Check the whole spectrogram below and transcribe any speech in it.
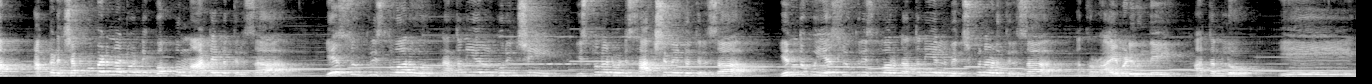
అప్- అక్కడ చెప్పబడినటువంటి గొప్ప మాట ఏంటో తెలుసా? యేసుక్రీస్తు వారు నతనీయుల గురించి ఇస్తున్నటువంటి సాక్ష్యం ఏంటో తెలుసా? ఎందుకు యేసుక్రీస్తు వారు నతనీయులను మెచ్చుకున్నాడు తెలుసా? అక్కడ రాయబడి ఉంది అతనిలో ఏ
